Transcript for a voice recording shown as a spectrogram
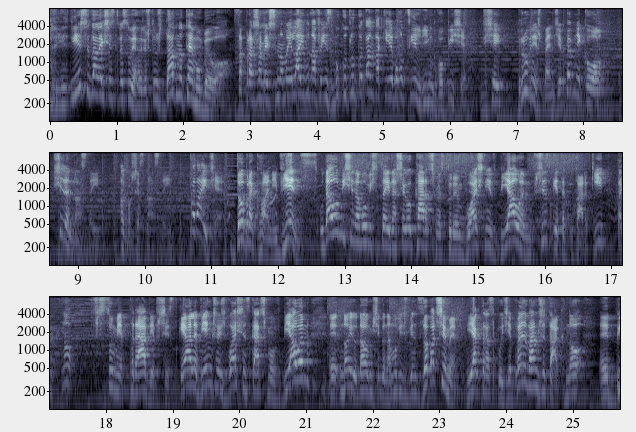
Ale je- jeszcze dalej się stresuję, chociaż to już dawno temu było. Zapraszam jeszcze na moje live na Facebooku, tylko tam takie emocje, link w opisie. Dzisiaj również będzie, pewnie koło 17 albo 16. Wpadajcie! Dobra kochani, więc udało mi się namówić tutaj naszego karczmę, z którym właśnie wbijałem wszystkie te pucharki. Tak, no w sumie prawie wszystkie, ale większość właśnie z karczmą wbijałem, y, no i udało mi się go namówić, więc zobaczymy, jak teraz pójdzie. Powiem wam, że tak, no, y, B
